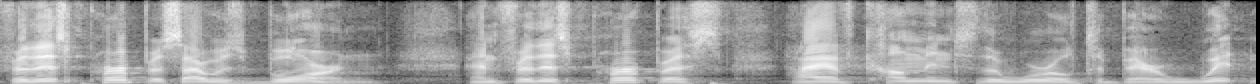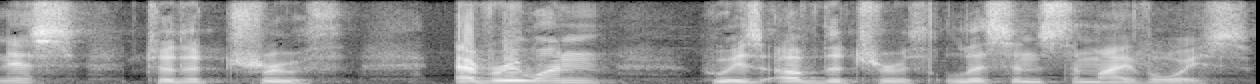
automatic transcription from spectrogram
For this purpose I was born, and for this purpose I have come into the world to bear witness to the truth. Everyone who is of the truth listens to my voice.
